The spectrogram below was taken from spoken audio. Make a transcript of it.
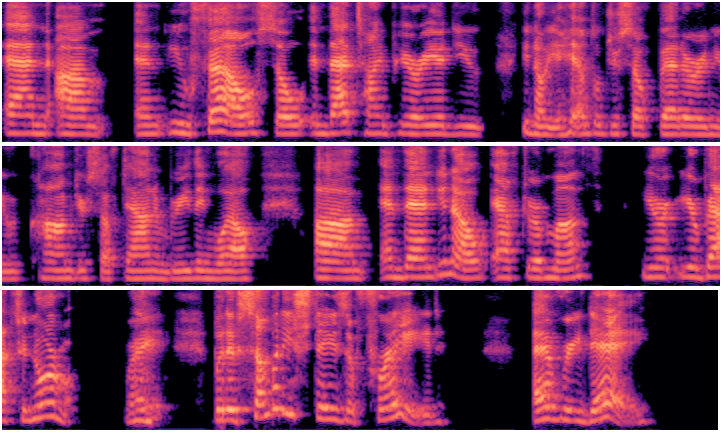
and um, and you fell so in that time period you you know you handled yourself better and you calmed yourself down and breathing well um, and then you know after a month you're you're back to normal right mm-hmm. but if somebody stays afraid every day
